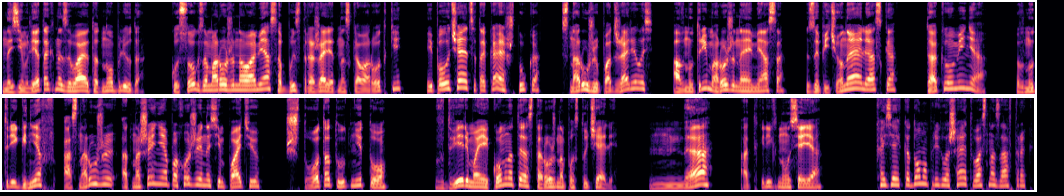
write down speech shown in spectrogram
На земле так называют одно блюдо. Кусок замороженного мяса быстро жарят на сковородке, и получается такая штука. Снаружи поджарилась, а внутри мороженое мясо. Запеченная Аляска. Так и у меня. Внутри гнев, а снаружи отношения, похожие на симпатию. Что-то тут не то. В дверь моей комнаты осторожно постучали. «Да?» – откликнулся я. «Хозяйка дома приглашает вас на завтрак»,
